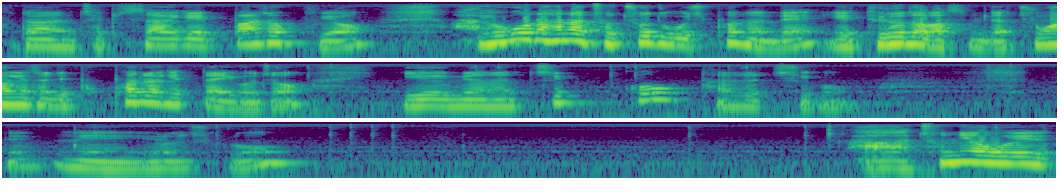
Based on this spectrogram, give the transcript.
구단 잽싸게 빠졌고요. 아, 요거는 하나 젖혀두고 싶었는데 예, 들여다봤습니다. 중앙에서 이제 폭발을 하겠다 이거죠. 이으면은 찍고 단수 치고 네, 네 이런 식으로 아, 천야호의,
